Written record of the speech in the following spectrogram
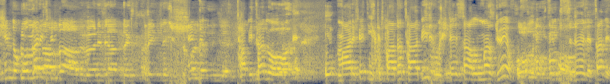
şimdi onlar için abi böyle bir anda sürekli Şimdi tabii tabii o e, e, marifet iltifada tabidir. Müşterisi alınmaz diyor ya Fuzuli. Bizimkisi de öyle tabii.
